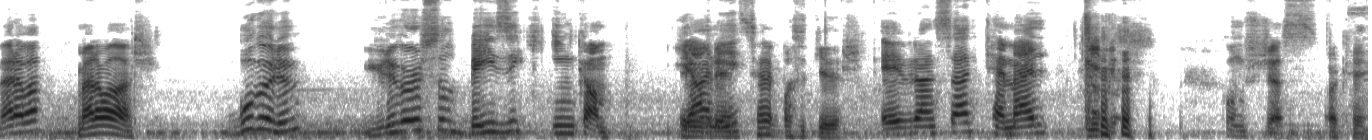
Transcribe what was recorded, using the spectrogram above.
Merhaba. Merhabalar. Bu bölüm Universal Basic Income yani Evrensel basit gelir. evrensel temel gelir konuşacağız. Okey.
